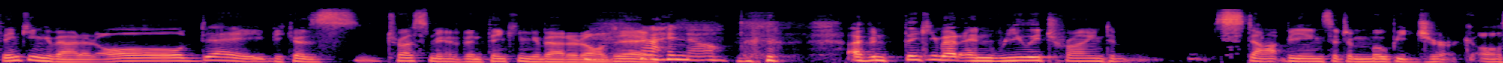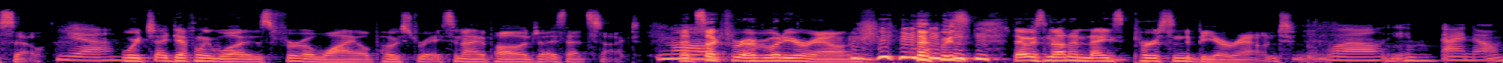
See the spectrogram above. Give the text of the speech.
thinking about it all day because trust me, I've been thinking about it all day. I know. I've been thinking about it and really trying to stop being such a mopey jerk also. Yeah. Which I definitely was for a while post race, and I apologize. That sucked. That sucked for everybody around. that was that was not a nice person to be around. Well, i know,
